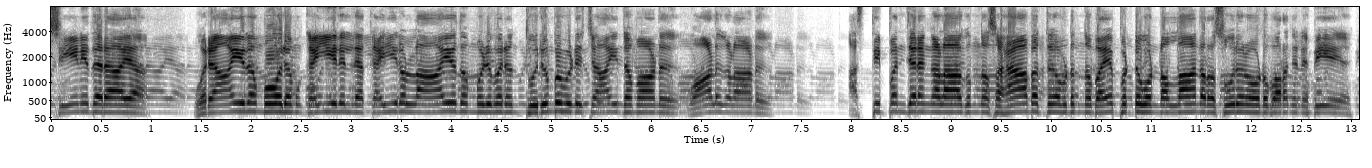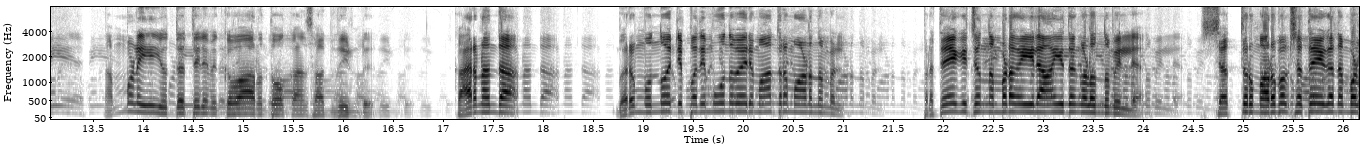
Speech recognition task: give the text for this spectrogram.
ക്ഷീണിതരായ ഒരായുധം പോലും കയ്യിലില്ല. കയ്യിലുള്ള ആയുധം മുഴുവനും തുരുമ്പ് പിടിച്ച ആയുധമാണ് വാളുകളാണ്. അസ്ഥിപഞ്ചരങ്ങളാകുന്ന സഹാബത്ത് അവിടുന്ന് ഭയപ്പെട്ടുകൊണ്ട് അള്ളാന്റെ റസൂലിനോട് പറഞ്ഞു നബിയെ നമ്മൾ ഈ യുദ്ധത്തിൽ മിക്കവാറും തോക്കാൻ സാധ്യതയുണ്ട്. കാരണം എന്താ വെറും മുന്നൂറ്റി പതിമൂന്ന് പേര് മാത്രമാണ് നമ്മൾ. പ്രത്യേകിച്ചും നമ്മുടെ കയ്യിൽ ആയുധങ്ങളൊന്നുമില്ല. ശത്രു മറുപക്ഷത്തേക്ക് നമ്മൾ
